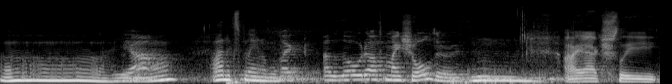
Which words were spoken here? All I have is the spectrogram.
oh, Yeah. know? unexplainable. Like a load off my shoulders. I actually,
